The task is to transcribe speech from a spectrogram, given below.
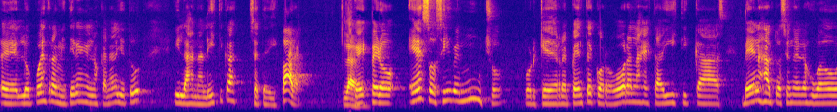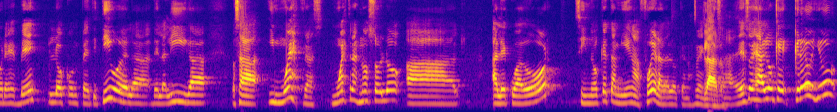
eh, lo pueden transmitir en, en los canales de YouTube y las analíticas se te disparan. Claro. Pero eso sirve mucho porque de repente corroboran las estadísticas, ven las actuaciones de los jugadores, ven lo competitivo de la, de la liga, o sea, y muestras, muestras no solo al- al Ecuador, sino que también afuera de lo que nos ven. Claro. O sea, eso es algo que creo yo,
